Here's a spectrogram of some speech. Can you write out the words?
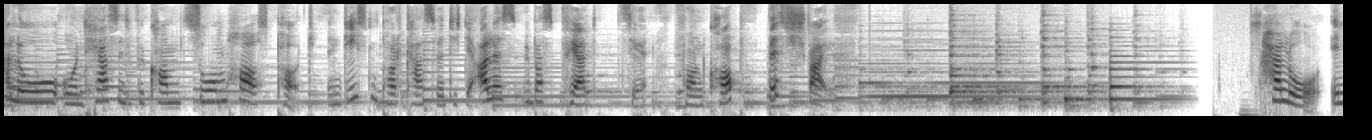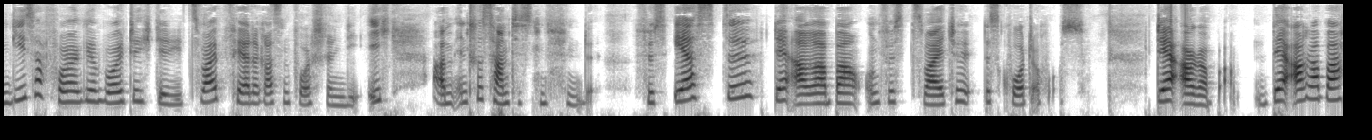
Hallo und herzlich willkommen zum Horsepod. In diesem Podcast werde ich dir alles übers Pferd erzählen, von Kopf bis Schweif. Hallo, in dieser Folge wollte ich dir die zwei Pferderassen vorstellen, die ich am interessantesten finde. Fürs erste der Araber und fürs zweite des Quarterhorse. Der Araber. Der Araber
